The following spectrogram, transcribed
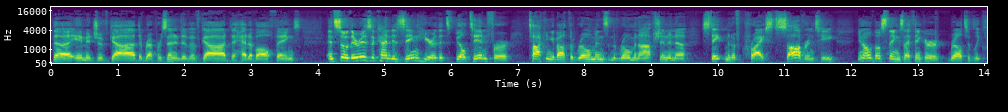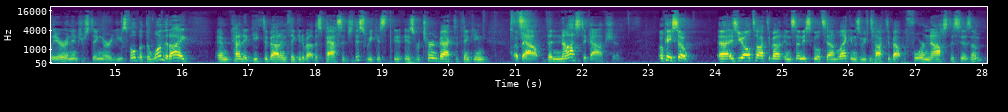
the image of God, the representative of God, the head of all things. And so there is a kind of zing here that's built in for talking about the Romans and the Roman option and a statement of Christ's sovereignty. You know, those things I think are relatively clear and interesting or useful. But the one that I am kind of geeked about in thinking about this passage this week is, is return back to thinking about the Gnostic option. Okay, so uh, as you all talked about in Sunday school, it sounded like, and as we've talked about before, Gnosticism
